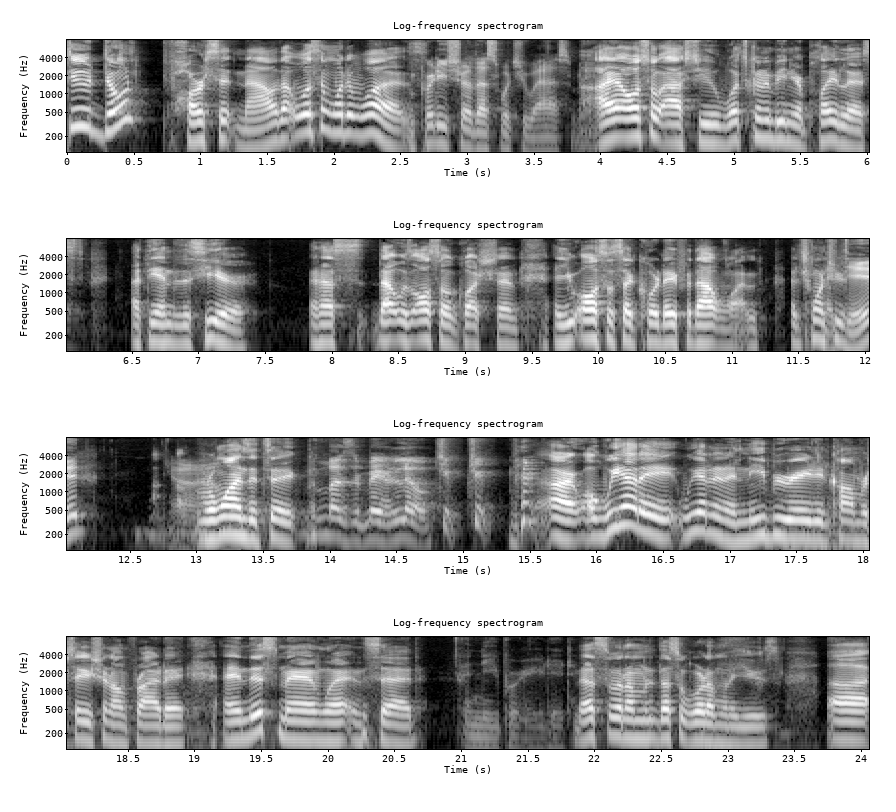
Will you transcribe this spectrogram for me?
dude, don't parse it now. That wasn't what it was. I'm pretty sure that's what you asked me. I also asked you what's going to be in your playlist at the end of this year, and that's that was also a question. And you also said Cordae for that one. I just want I you did. Uh, rewind the tape. It must have been a little chip chip. All right. Well, we had a we had an inebriated conversation on Friday, and this man went and said, Inebriated. "That's what I'm. That's the word I'm going to use." Uh,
